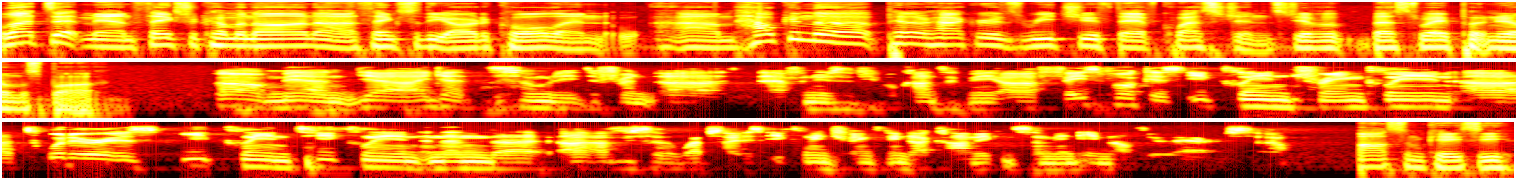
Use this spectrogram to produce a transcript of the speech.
Well, that's it, man. Thanks for coming on. Uh, thanks for the article. And um, how can the Paleo hackers reach you if they have questions? Do you have a best way of putting you on the spot? Oh man, yeah, I get so many different uh, avenues that people contact me. Uh, Facebook is Eat Clean, Train Clean. Uh, Twitter is Eat Clean, T Clean, and then the, uh, obviously the website is eatcleantrainclean.com. You can send me an email through there. So awesome, Casey.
